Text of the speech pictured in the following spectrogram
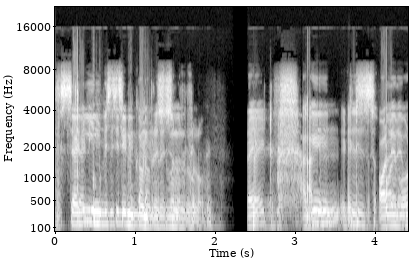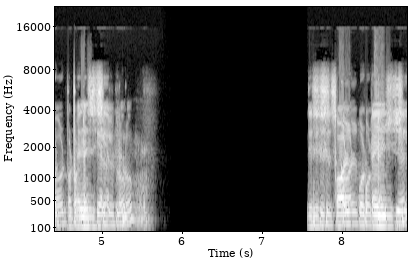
steadily inviscid incompressible flow right? Again it is all about potential flow. this is called potential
